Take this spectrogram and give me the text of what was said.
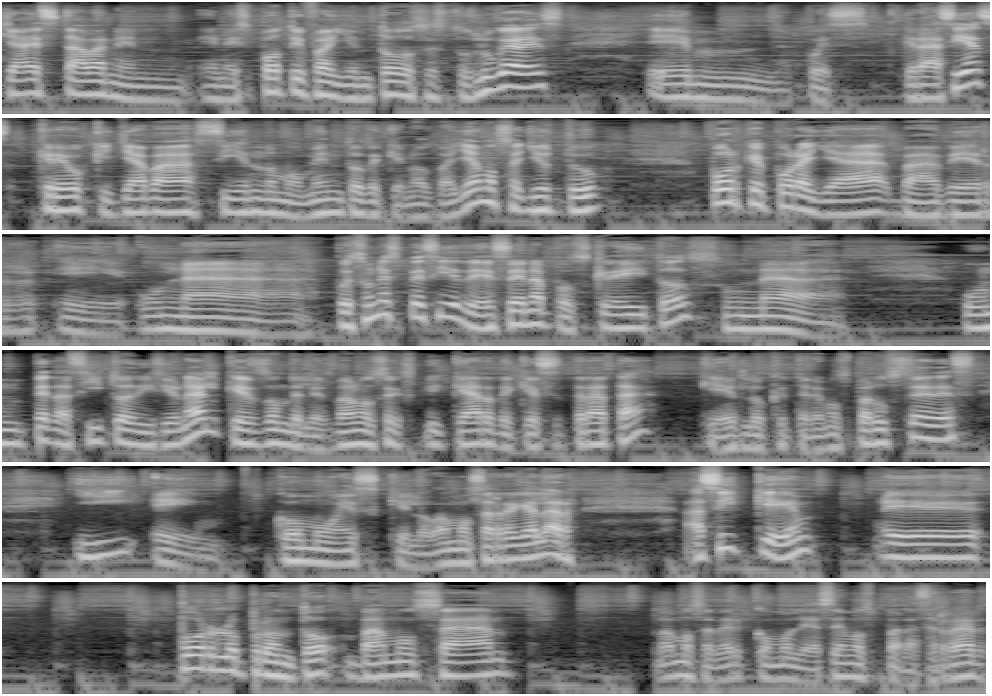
ya estaban en, en, Spotify y en todos estos lugares, em, pues gracias. Creo que ya va siendo momento de que nos vayamos a YouTube porque por allá va a haber eh, una, pues una especie de escena post créditos, una, un pedacito adicional que es donde les vamos a explicar de qué se trata, qué es lo que tenemos para ustedes y eh, cómo es que lo vamos a regalar. Así que, eh, por lo pronto, vamos a, vamos a ver cómo le hacemos para cerrar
